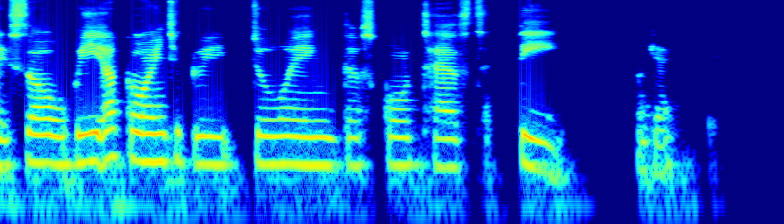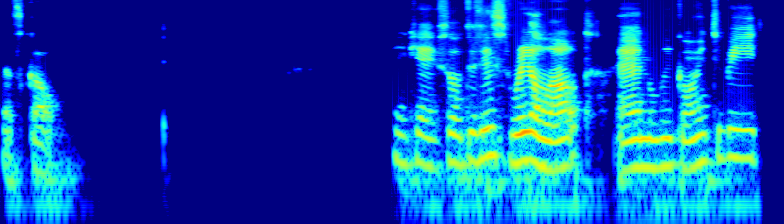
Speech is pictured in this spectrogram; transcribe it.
Okay, so we are going to be doing the score test D. Okay, let's go. Okay, so this is read aloud, and we're going to be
